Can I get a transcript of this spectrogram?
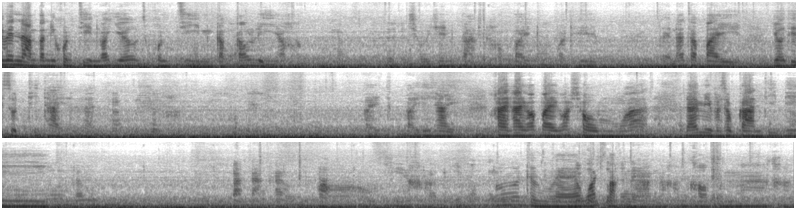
ที่เวียด นามตอนนี้คนจีนก็เยอะคนจีนกับเกาหลีอะครับช่วยเช่นกันเขาไปทุกประเทศ แต่น่าจะไปเยอะที่สุดที่ไทยนั่นแหละครับไปไปที่ไทย ใครๆก็ไปก็ชมว่าได้มีประสบการณ์ที่ดีครับผมปากทางเข้าอ๋อโอเคคครัรับบอย่างนี้ออกไปก็ถึงแล้ววัดปากน้ำนะครับ ขอบคุณมากครับ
